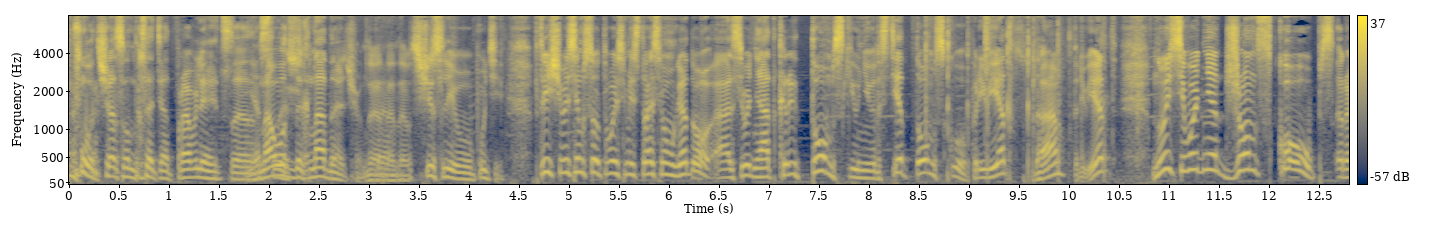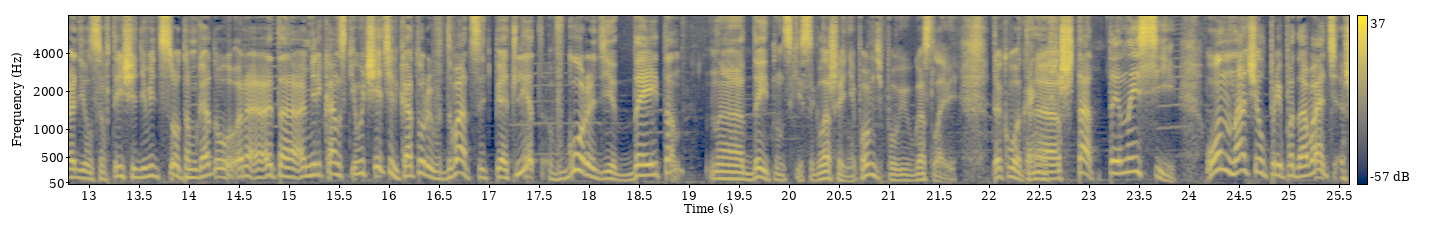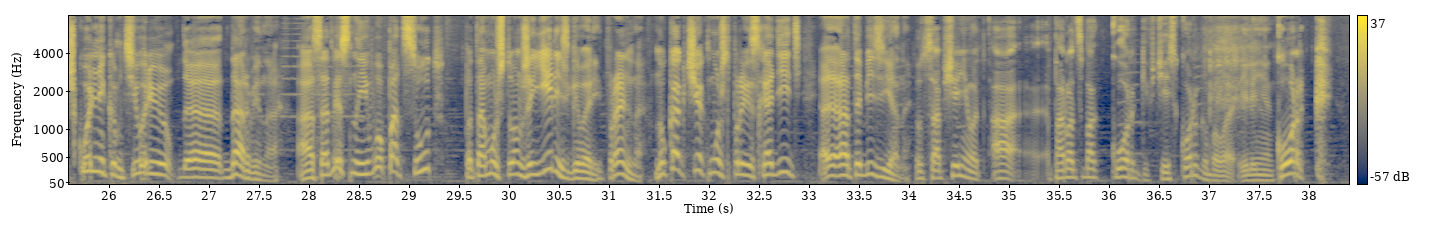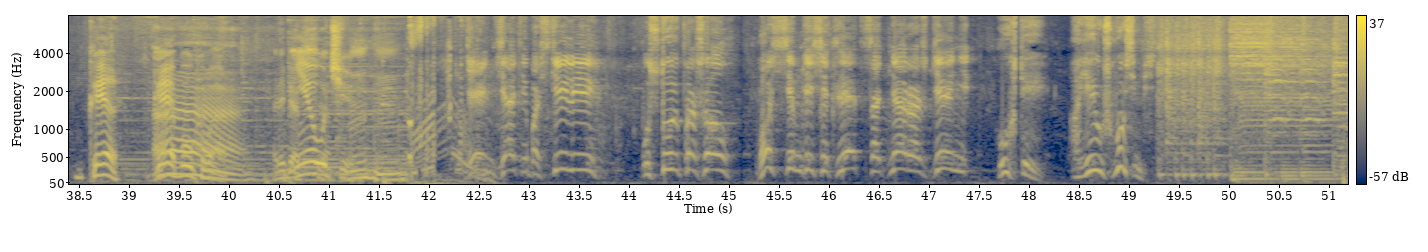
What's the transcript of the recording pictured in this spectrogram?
Вот, сейчас он, кстати, отправляется на отдых на дачу. Да, да, да, с счастливого пути. В 1888 году а сегодня открыт Томский университет. Томску. Привет. Да, привет. Ну и сегодня Джон Скоупс родился в 1900 году. Это американский учитель, который в 25 лет в городе Дейтон, э, Дейтонские соглашения, помните, по Югославии? Так вот, Конечно. э, штат Теннесси, он начал преподавать школьникам теорию э, Дарвина. А, соответственно, его под суд, потому что он же ересь говорит, правильно? Ну как человек может происходить э, от обезьяны? Тут сообщение вот, а порода собак Корги в честь Корга была или нет? Корк. К. К буква. А, Ребят, Не учи. Мгм. День дяди Бастилии пустую прошел. 80 лет со дня рождения. Ух ты, а ей уж 80.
